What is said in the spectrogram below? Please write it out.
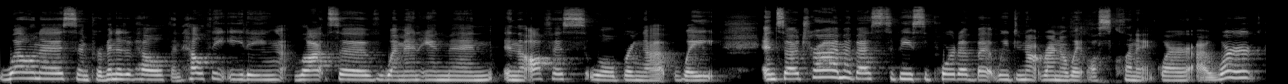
wellness and preventative health and healthy eating. Lots of women and men in the office will bring up weight. And so I try my best to be supportive, but we do not run a weight loss clinic where I work.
